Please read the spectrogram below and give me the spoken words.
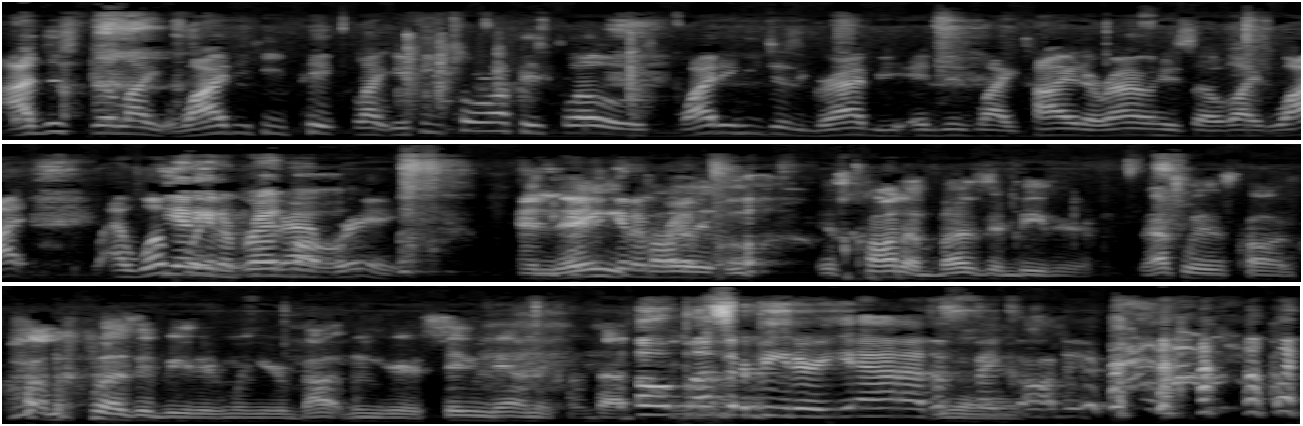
I just feel like why did he pick like if he tore off his clothes, why did he just grab you and just like tie it around himself? Like why? At what He had to point get a bread bowl. bread? And then he Get called it. bowl. It's called a buzzer beater. That's what it's called. It's called a buzzer beater when you're about when you're sitting down and comes out. Oh, the buzzer beater. Yeah, that's what they Yes. called it. Wait,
